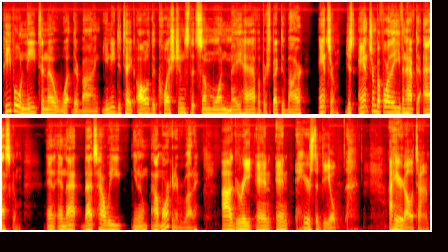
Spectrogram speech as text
people need to know what they're buying. You need to take all of the questions that someone may have, a prospective buyer, answer them. Just answer them before they even have to ask them, and and that that's how we you know outmarket everybody. I agree, and and here's the deal. I hear it all the time.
